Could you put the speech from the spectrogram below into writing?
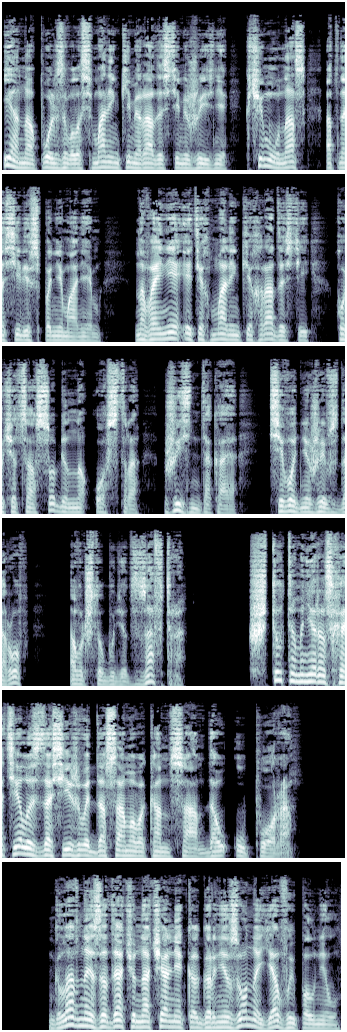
и она пользовалась маленькими радостями жизни, к чему у нас относились с пониманием — на войне этих маленьких радостей хочется особенно остро. Жизнь такая. Сегодня жив-здоров, а вот что будет завтра? Что-то мне расхотелось досиживать до самого конца, до упора. Главную задачу начальника гарнизона я выполнил.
